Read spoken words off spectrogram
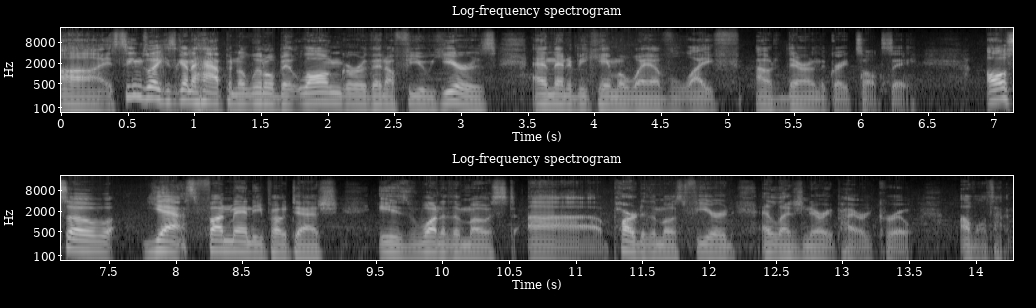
uh, it seems like it's going to happen a little bit longer than a few years and then it became a way of life out there in the great salt sea also, yes, Fun Mandy Potash is one of the most uh, part of the most feared and legendary pirate crew of all time.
